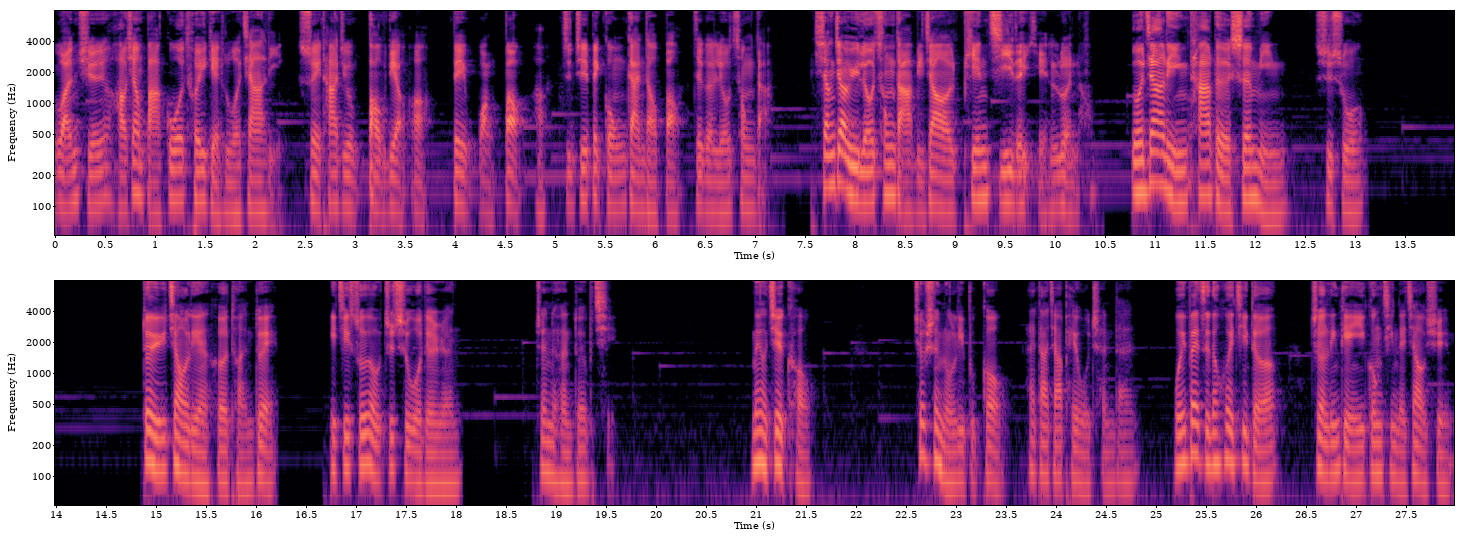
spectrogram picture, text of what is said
完全好像把锅推给罗嘉玲？所以他就爆掉啊，被网爆啊，直接被公干到爆。这个刘聪达，相较于刘聪达比较偏激的言论哦，罗嘉玲他的声明是说。对于教练和团队，以及所有支持我的人，真的很对不起。没有借口，就是努力不够，害大家陪我承担。我一辈子都会记得这零点一公斤的教训。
